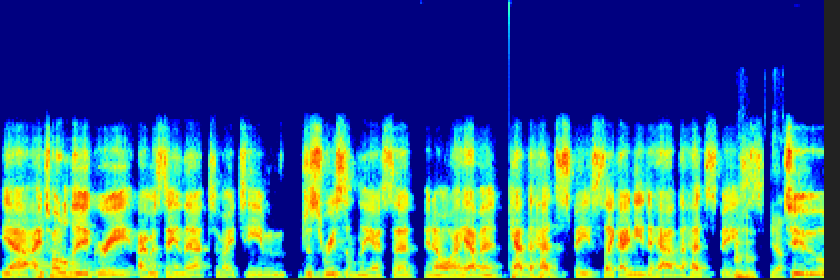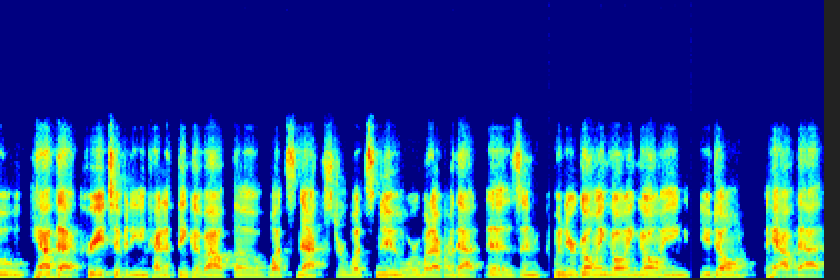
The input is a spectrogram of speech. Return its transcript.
Yeah, I totally agree. I was saying that to my team just recently. I said, you know, I haven't had the headspace. Like I need to have the headspace mm-hmm. yeah. to have that creativity and kind of think about the what's next or what's new or whatever that is. And when you're going, going, going, you don't have that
